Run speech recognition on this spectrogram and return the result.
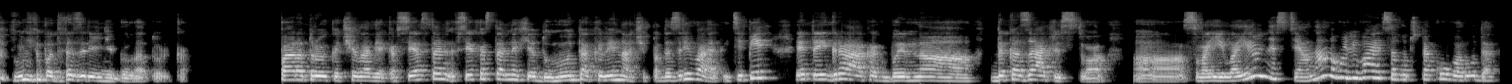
вне подозрений была только пара-тройка человека. Все остальные, всех остальных, я думаю, он так или иначе подозревает. И теперь эта игра как бы на доказательство э, своей лояльности, она выливается вот в такого рода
